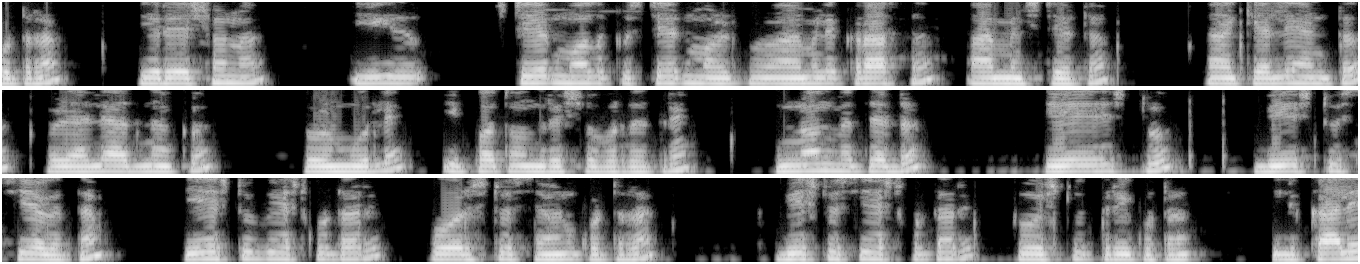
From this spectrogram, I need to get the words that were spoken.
ಕೊಟ್ಟಾರ ಈ ರೇಷನ್ ಈ ಸ್ಟೇಟ್ ಮೂಲಕ ಸ್ಟೇಟ್ ಆಮೇಲೆ ಕ್ರಾಸ್ ಆಮೇಲೆ ಸ್ಟೇಟ್ ನಾಲ್ಕು ಎಲ್ಲಿ ಎಂಟು ಎಲ್ಲಿ ಹದಿನಾಲ್ಕು, ಏಳು ಮೂರ್ಲೆ ಇಪ್ಪತ್ತೊಂದು ರೇಷೋ ಬರ್ತೈತ್ರಿ. ಇನ್ನೊಂದು method A is to B is to C ಆಗುತ್ತೆ. ಎ ಎಷ್ಟು ಬಿ ಎಷ್ಟು ಕೊಟ್ಟಾರಿ? ಫೋರ್ ಎಷ್ಟು ಸೆವೆನ್ ಕೊಟ್ಟಾರ ಬಿ ಎಷ್ಟು ಸಿ ಎಷ್ಟು ಕೊಟ್ಟಾರಿ? ಟೂ ಎಷ್ಟು ತ್ರೀ ಕೊಟ್ಟಾರ ಇಲ್ಲಿ ಖಾಲಿ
